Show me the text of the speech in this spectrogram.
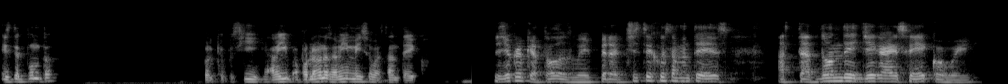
este punto, porque pues sí, a mí, por lo menos a mí me hizo bastante eco. Pues yo creo que a todos, güey, pero el chiste justamente es hasta dónde llega ese eco, güey.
